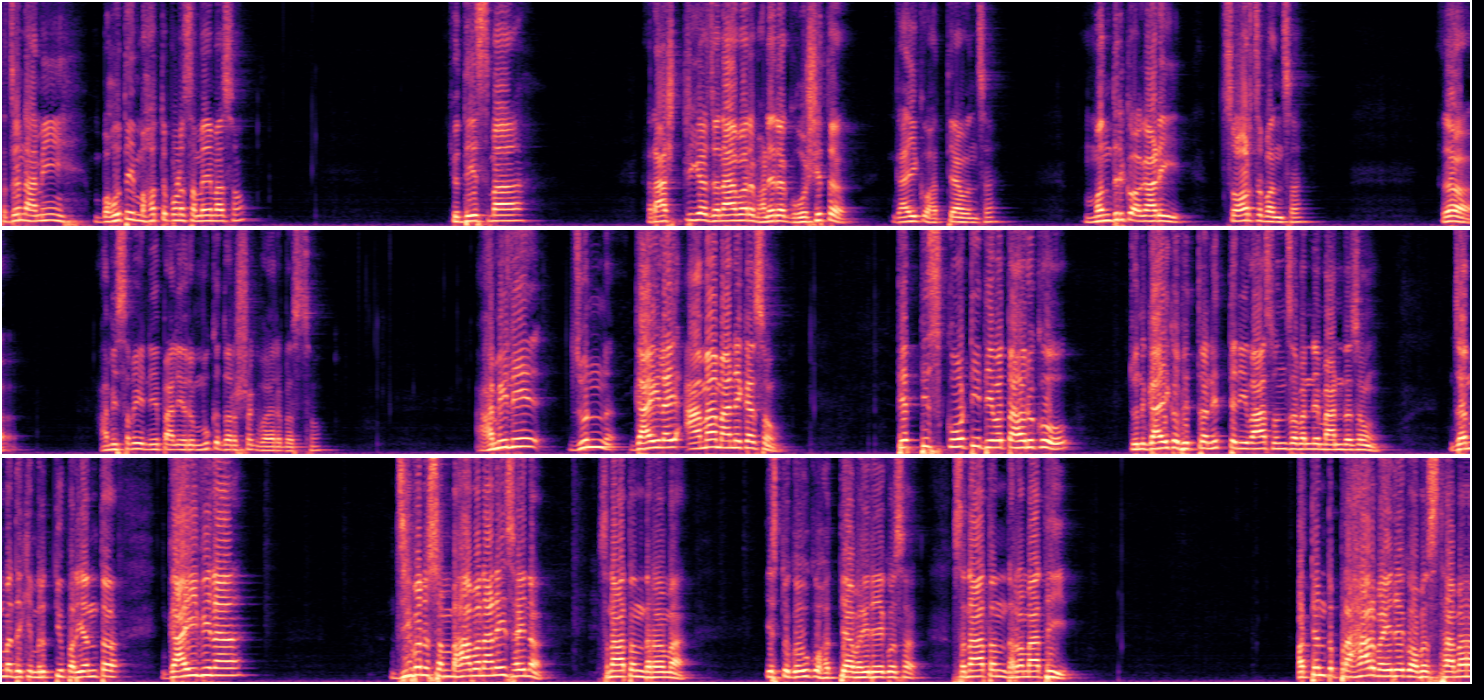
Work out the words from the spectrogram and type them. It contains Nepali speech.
सज्जन हामी बहुतै महत्त्वपूर्ण समयमा छौँ। यो देशमा राष्ट्रिय जनावर भनेर घोषित गाईको हत्या हुन्छ मन्दिरको अगाडि चर्च बन्छ र हामी सबै नेपालीहरू मुख दर्शक भएर बस्छौँ। हामीले जुन गाईलाई आमा मानेका छौँ तेत्तिस कोटी देवताहरूको जुन गाईको भित्र नित्य निवास हुन्छ भन्ने मान्दछौँ। जन्मदेखि मृत्यु पर्यन्त गाई बिना जीवन सम्भावना नै छैन। सनातन धर्ममा यस्तो गौको हत्या भइरहेको छ। सनातन धर्ममाथि अत्यन्त प्रहार भइरहेको अवस्थामा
